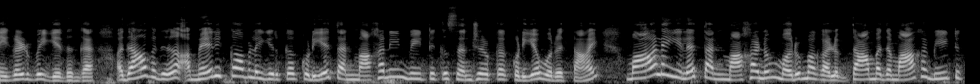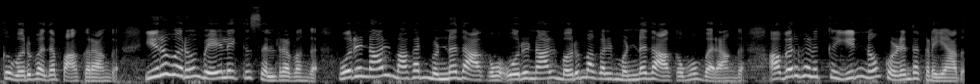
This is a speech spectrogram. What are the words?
நிகழ்வு எதுங்க? அதாவது அமெரிக்காவில் இருக்கக்கூடிய தன் மகனின் வீட்டுக்கு சென்றிருக்கக்கூடிய ஒரு தாய் மாலையில் தன் மகனும் மருமகளும் தாமதமாக வீட்டுக்கு வருவதை பார்க்குறாங்க. இருவரும் வேலைக்கு செல்றவங்க. ஒரு நாள் மகன் முன்னதாகவும் ஒரு நாள் மருமகள் முன்னதாகவும் வராங்க. அவர்களுக்கு இன்னும் குழந்தை கிடையாது.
